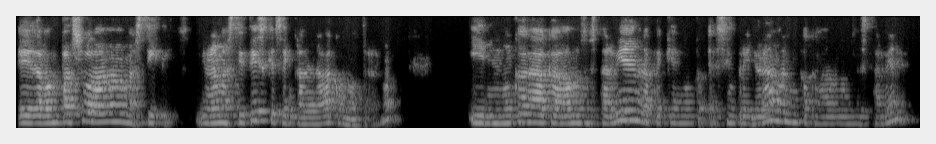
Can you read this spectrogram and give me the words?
eh, daban paso a mastitis, y una mastitis que se encadenaba con otra, ¿no? Y nunca acabamos de estar bien, la pequeña nunca- siempre lloraba, nunca acabábamos de estar bien.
